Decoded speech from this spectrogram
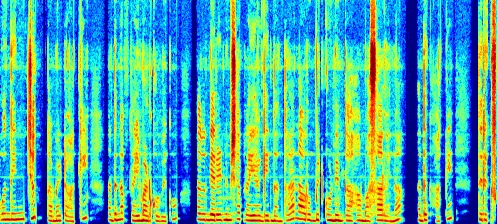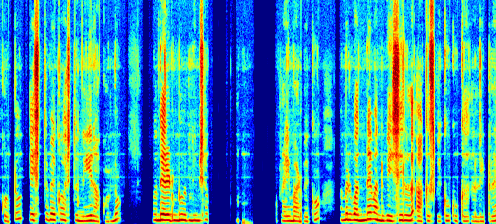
ಒಂದು ಇಂಚು ಟೊಮೆಟೊ ಹಾಕಿ ಅದನ್ನು ಫ್ರೈ ಮಾಡ್ಕೋಬೇಕು. ಅದೊಂದು ಎರಡು ನಿಮಿಷ ಫ್ರೈ ಆಗಿದ ನಂತರ ನಾವು ರುಬ್ಬಿಟ್ಕೊಂಡಿದ್ದಂತಹ ಮಸಾಲೆನ ಅದಕ್ಕೆ ಹಾಕಿ ತಿರುಗಿಸ್ಕೊಟ್ಟು ಎಷ್ಟು ಬೇಕೋ ಅಷ್ಟು ನೀರು ಹಾಕ್ಕೊಂಡು ಒಂದೆರಡು ಮೂರು ನಿಮಿಷ ಫ್ರೈ ಮಾಡಬೇಕು. ಆಮೇಲೆ ಒಂದೇ ಒಂದು ವಿಶಿಲ್ ಹಾಕಿಸ್ಬೇಕು ಕುಕ್ಕರಲ್ಲಿಟ್ಟರೆ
